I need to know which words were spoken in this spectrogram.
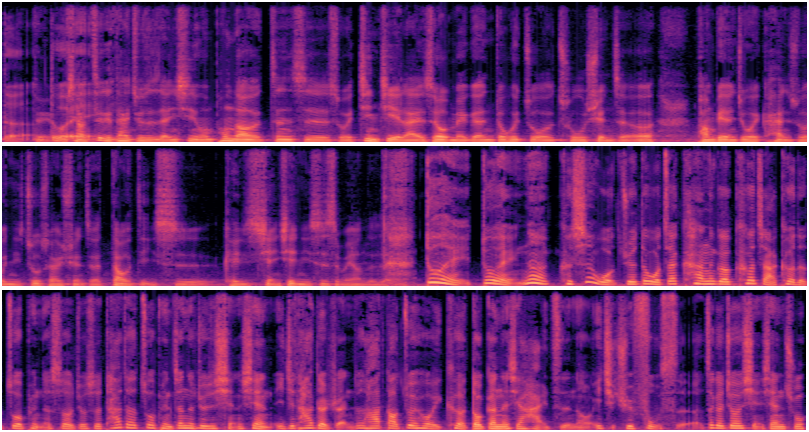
的。对，对，我想这个大概就是人性。我们碰到真的是所谓境界来的时候，每个人都会做出选择，而旁边人就会看说你做出来选择到底是可以显现你是什么样的人。对对，那可是我觉得我在看那个柯扎克的作品的时候，就是他的作品真的就是显现，以及他的人，就是他到最后一刻都跟那些孩子呢一起去赴死了，这个就显现出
